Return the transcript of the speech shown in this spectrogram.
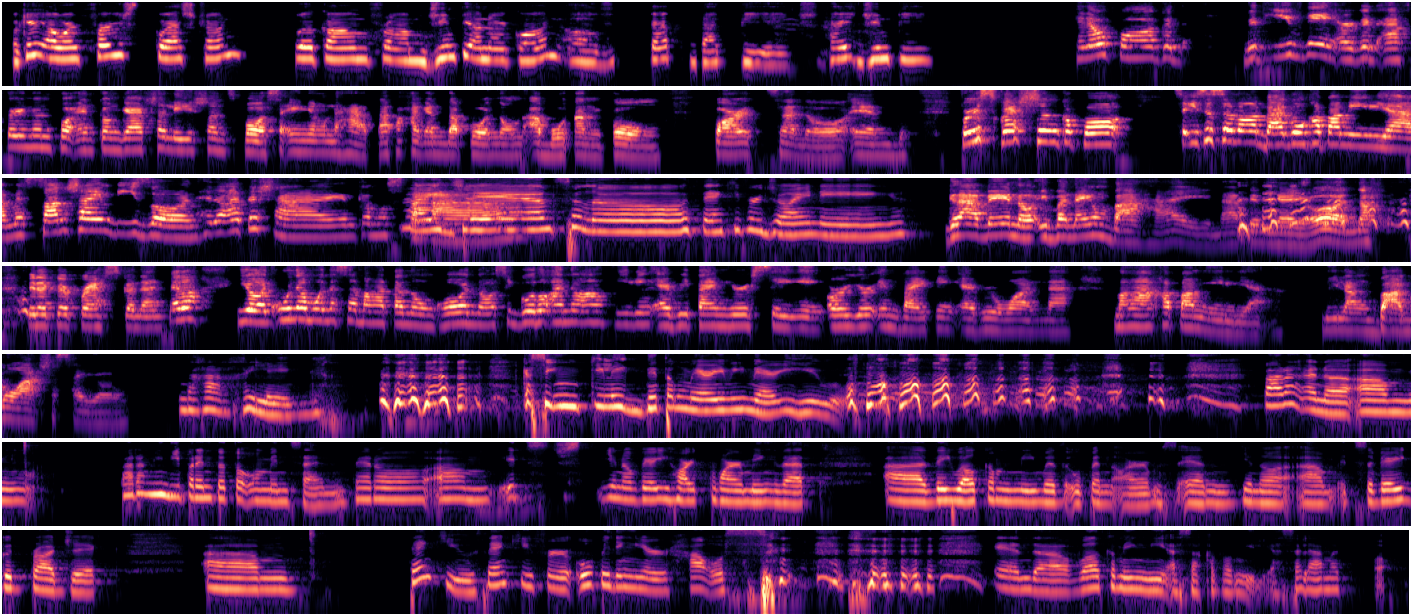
Okay, our first question will come from Jimpy Anarcon of pep.ph. Hi, Jimpy. Hello po. Good good evening or good afternoon po and congratulations po sa inyong lahat. Napakaganda po nung naabutan kong parts ano. And first question ko po sa isa sa mga bagong kapamilya, Miss Sunshine Dizon. Hello Ate Shine, kamusta Hi? James. Hello. Thank you for joining. Grabe, no? Iba na yung bahay natin ngayon. no? Pinagpe-press ko na. Pero yon una muna sa mga tanong ko, no? Siguro ano ang feeling every time you're saying or you're inviting everyone na mga kapamilya bilang bago nga siya sa'yo? Nakakakilig. Kasing kilig nitong Marry Me, Marry You. parang ano, um, parang hindi pa rin totoo minsan. Pero um, it's just, you know, very heartwarming that uh, they welcomed me with open arms. And, you know, um, it's a very good project. Um, thank you. Thank you for opening your house and uh, welcoming me as a kapamilya. Salamat po.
